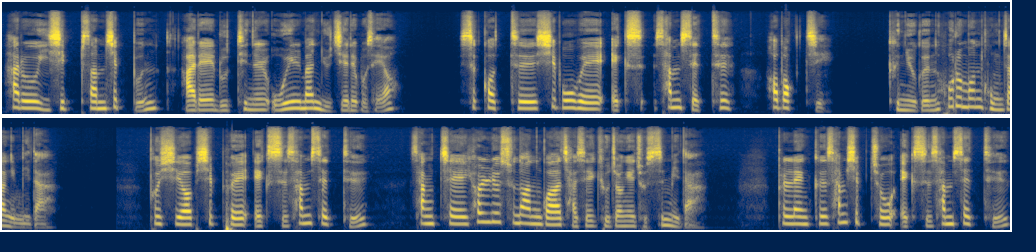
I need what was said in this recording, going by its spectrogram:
하루 20, 30분 아래 루틴을 5일만 유지해 보세요. 스쿼트 15회 X 3세트 허벅지 근육은 호르몬 공장입니다. 푸시업 10회 X 3세트 상체 혈류 순환과 자세 교정에 좋습니다. 플랭크 30초 X 3세트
